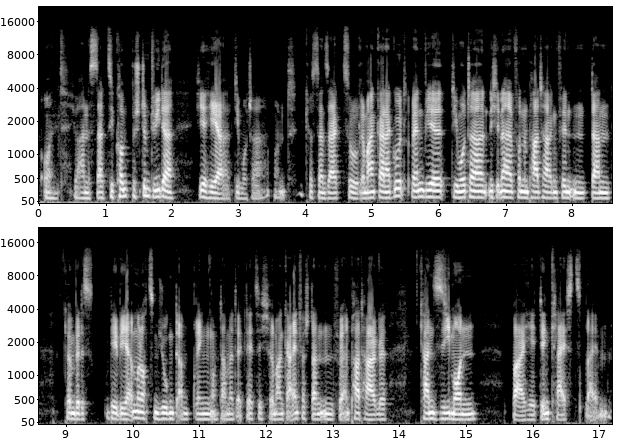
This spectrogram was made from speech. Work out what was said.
Und Johannes sagt, sie kommt bestimmt wieder hierher, die Mutter. Und Christian sagt zu Remanka, na gut, wenn wir die Mutter nicht innerhalb von ein paar Tagen finden, dann können wir das Baby ja immer noch zum Jugendamt bringen und damit erklärt sich Remanke einverstanden. Für ein paar Tage kann Simon bei den Kleists bleiben.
